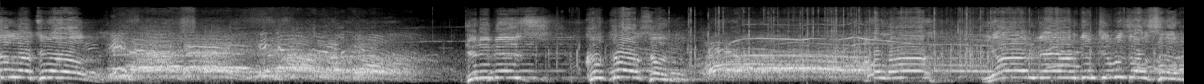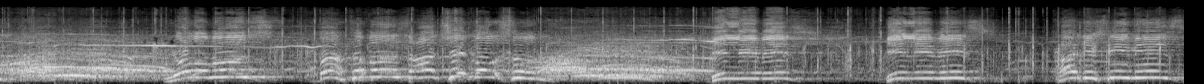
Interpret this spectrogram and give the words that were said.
hatırlatıyor. Günümüz kutlu olsun. Allah yar ve yardımcımız olsun. Yolumuz, bahtımız açık olsun. Birliğimiz, birliğimiz, kardeşliğimiz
